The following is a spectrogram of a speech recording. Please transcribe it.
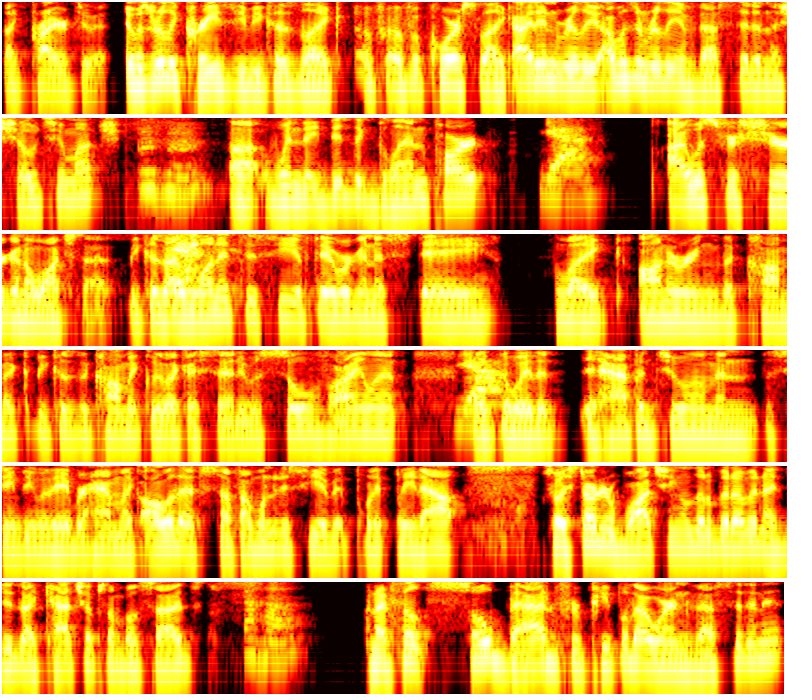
like prior to it. It was really crazy because like of, of course like I didn't really I wasn't really invested in the show too much. hmm Uh when they did the Glenn part, Yeah. I was for sure gonna watch that because I wanted to see if they were gonna stay like honoring the comic because the comic, like I said, it was so violent, Yeah. like the way that it happened to him, and the same thing with Abraham, like all of that stuff. I wanted to see if it played out, so I started watching a little bit of it. and I did like catch ups on both sides, uh-huh. and I felt so bad for people that were invested in it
